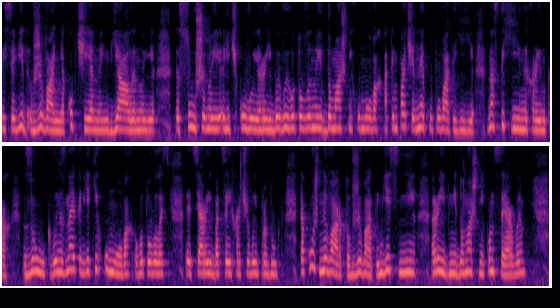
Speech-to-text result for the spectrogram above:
відмовитися від вживання копченої, в'яленої, е, сушеної річкової риби, виготовленої в домашніх умовах, а тим паче не купувати її на стихійних ринках з рук. Ви не знаєте, в яких умовах готувалась е, ця риба, цей харчовий продукт. Також не варто вживати м'ясні, рибні, домашні консерви,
